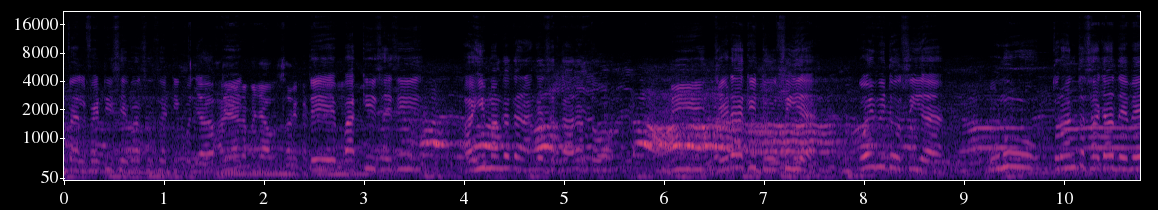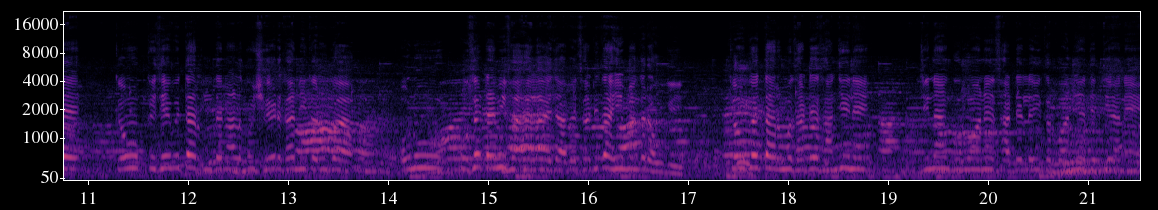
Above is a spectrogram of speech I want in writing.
ਵੈਲਫੇਅਰ ਸੇਵਾ ਸੁਸਾਇਟੀ ਪੰਜਾਬ ਦੀ ਤੇ ਬਾਕੀ ਅਸੀਂ ਆਹੀ ਮੰਗ ਕਰਾਂਗੇ ਸਰਕਾਰਾਂ ਤੋਂ ਵੀ ਜਿਹੜਾ ਕਿ ਦੋਸ਼ੀ ਹੈ ਕੋਈ ਵੀ ਦੋਸ਼ੀ ਹੈ ਉਹਨੂੰ ਤੁਰੰਤ ਸਜ਼ਾ ਦੇਵੇ ਕਿਉਂ ਕਿਸੇ ਵੀ ਧਰਮ ਦੇ ਨਾਲ ਕੋਈ ਛੇੜਖਾਨੀ ਕਰੂਗਾ, ਉਹਨੂੰ ਉਸੇ ਟਾਈਮ ਹੀ ਫਾਹਾ ਲਾਇਆ ਜਾਵੇ, ਸਾਡੀ ਤਾਂ ਇਹੀ ਮੰਗ ਰਹੂਗੀ। ਕਿਉਂਕਿ ਧਰਮ ਸਾਡੇ ਸਾਂਝੀ ਨੇ, ਜਿਨ੍ਹਾਂ ਗੁਰੂਆਂ ਨੇ ਸਾਡੇ ਲਈ ਕੁਰਬਾਨੀਆਂ ਦਿੱਤੀਆਂ ਨੇ,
